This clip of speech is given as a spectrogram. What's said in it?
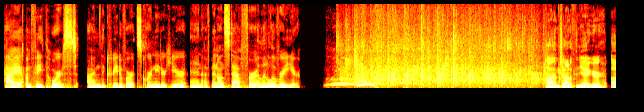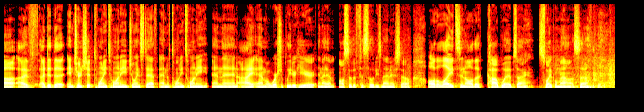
Hi, I'm Faith Horst. I'm the creative arts coordinator here, and I've been on staff for a little over a year. Hi, I'm Jonathan Yeager. Uh, I've I did the internship 2020, joined staff end of 2020, and then I am a worship leader here, and I am also the facilities manager. So all the lights and all the cobwebs, I swipe them out. So.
